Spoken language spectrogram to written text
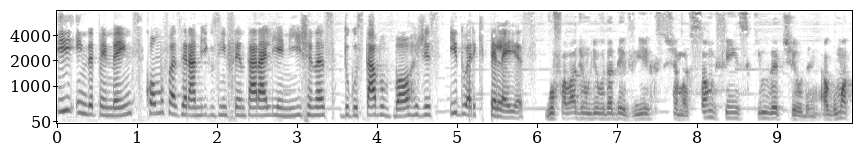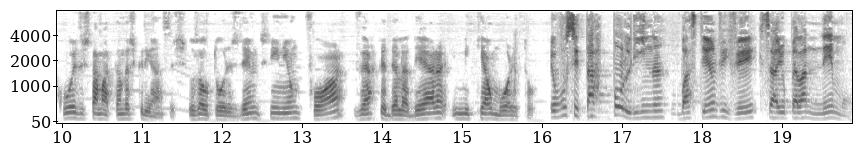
e independentes, Como Fazer Amigos e Enfrentar Alienígenas, do Gustavo Borges e do Eric Peleias. Vou falar de um livro da Devir que se chama Some Things Kill the Children. Alguma coisa está matando as crianças. Os autores James Tinian, For, Werther Deladera e Miquel Morito. Eu vou citar Polina, do Bastian Viver, que saiu pela Nemo.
